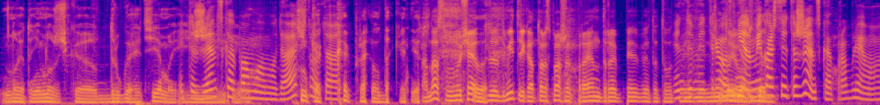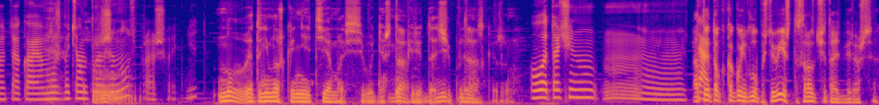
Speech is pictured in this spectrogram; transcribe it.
Но это немножечко другая тема. Это и- женское, и- по-моему, да, Как, что-то? как правило, да, А конечно. нас возмущает Вот. Дмитрий, который спрашивает про эндро... э, этот вот, э, Эндометриоз. Ну, Нет, я- мне кажется, это женская проблема такая. Может быть, он про жену спрашивает, нет? Ну, это немножко не тема сегодняшней Да, передачи, прямо да. скажем. Вот, очень... А так. ты только какую-нибудь глупость увидишь, ты сразу читать берешься.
